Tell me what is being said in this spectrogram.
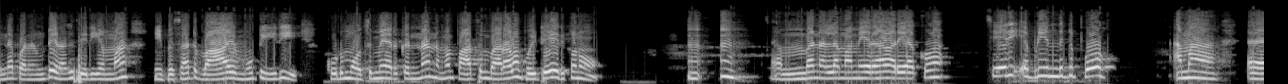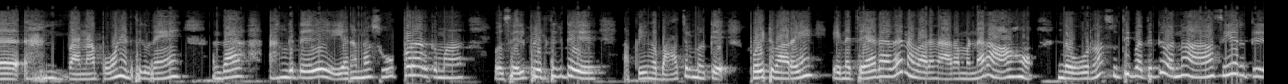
என்ன பண்ணணும்ட்டு எனக்கு தெரியும்மா. நீ பெசாட்டு வாயை மூட்டு இடி. குடும்பம் ஒற்றுமையா இருக்குன்னா நம்ம பார்த்தும் பாராம போயிட்டே இருக்கணும். ரொம்ப நல்ல மாமியாரா வரையாக்கும். சரி எப்படி இருந்துட்டு போ. அம்மா அஹ், நான் போன் எடுத்துக்கிறேன். அந்த அங்கிட்டு இடமா சூப்பரா இருக்குமா. ஒரு செல்ஃபி எடுத்துக்கிட்டு அப்படி எங்க பாத்ரூம் இருக்கு. போயிட்டு வரேன். என்னை தேடாத நான் வரேன். அரை மணி நேரம் ஆகும். இந்த ஊரெல்லாம் சுத்தி பார்த்துட்டு வரணும் ஆசையா இருக்கு.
